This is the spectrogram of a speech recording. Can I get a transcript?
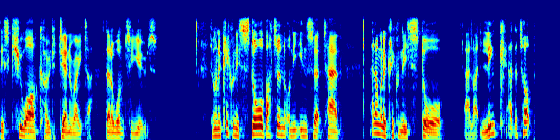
this QR code generator that I want to use. So I'm going to click on this store button on the insert tab and I'm going to click on the store uh, like link at the top.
